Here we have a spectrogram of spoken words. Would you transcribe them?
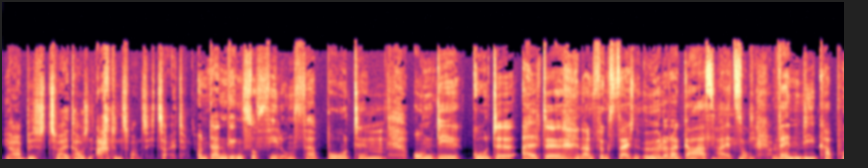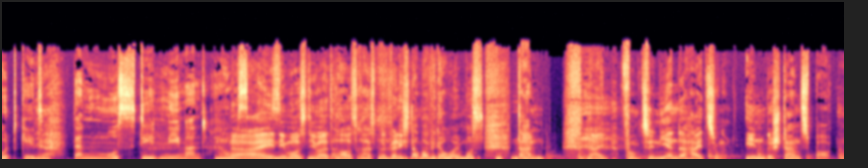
ja bis 2028 Zeit. Und dann ging es so viel um Verbote, um die gute alte, in Anführungszeichen, Öl- oder Gasheizung. Wenn die kaputt geht, Ja. dann muss die niemand rausreißen. Nein, die muss niemand rausrasten. Und wenn ich es nochmal wiederholen muss, dann. Nein, funktionierende Heizungen in Bestandsbauten.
